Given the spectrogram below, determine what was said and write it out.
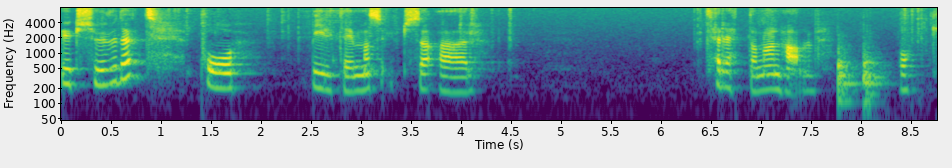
yxhuvudet på Biltemas yxa är 13,5 och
